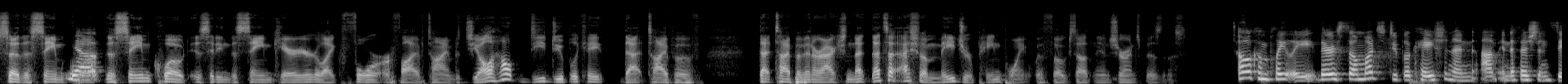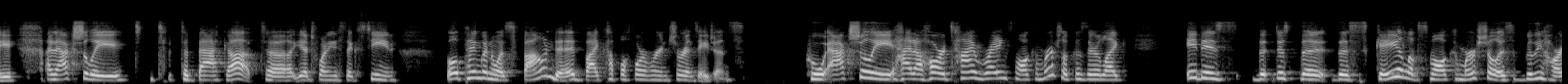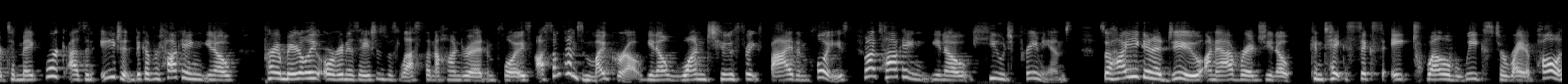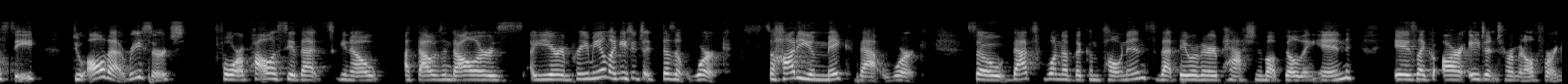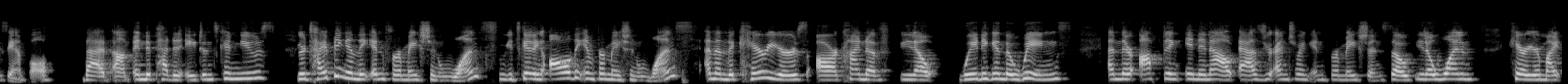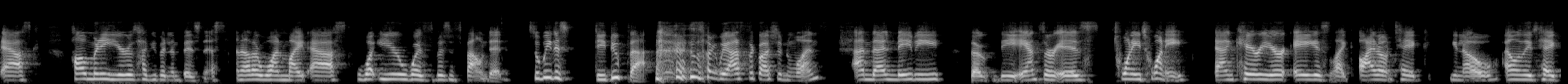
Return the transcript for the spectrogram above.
So the same quote, Yep. the same quote is hitting the same carrier like four or five times. Do y'all help deduplicate that type of that type of interaction? That that's a, actually a major pain point with folks out in the insurance business. Oh, completely. There's so much duplication and um, inefficiency. And actually, t- to back up to yeah, 2016, Bold Penguin was founded by a couple former insurance agents who actually had a hard time writing small commercial because they're like, it is the, just the the scale of small commercial is really hard to make work as an agent because we're talking, you know, primarily organizations with less than 100 employees, uh, sometimes micro, you know, one, two, three, five employees. We're not talking, you know, huge premiums. So how are you going to do on average, you know, can take six, eight, 12 weeks to write a policy, do all that research for a policy that's, you know, thousand dollars a year in premium? Like it, just- it doesn't work. So how do you make that work? So that's one of the components that they were very passionate about building in is like our agent terminal, for example, that um, independent agents can use. You're typing in the information once, it's getting all the information once, and then the carriers are kind of, you know, waiting in the wings and they're opting in and out as you're entering information. So, you know, one carrier might ask, how many years have you been in business? Another one might ask, what year was the business founded? So we just dedupe that. it's like we ask the question once, and then maybe the, the answer is 2020. And carrier A is like, I don't take, you know, I only take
